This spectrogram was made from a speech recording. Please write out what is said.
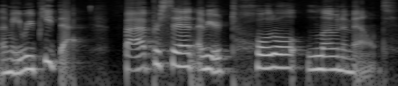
Let me repeat that 5% of your total loan amount,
